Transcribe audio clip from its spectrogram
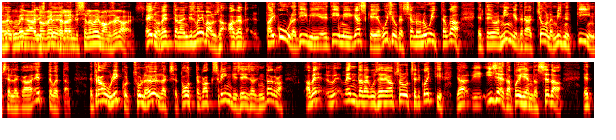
no, nagu Vettelist no Vettel mööda andis selle võimaluse ka, eks. ei no Vettel andis võimaluse, aga ta- ei kuula tiimi, tiimi käske ja kusjuures seal on huvitav ka, et ei ole mingeid reaktsioone, mis nüüd tiim sellega ette võtab. et rahulikult sulle öeldakse, et oota kaks ringi, seisa siin taga, aga ve- ve- venda nagu see absoluutselt ei koti ja ise ta põhjendas seda, et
